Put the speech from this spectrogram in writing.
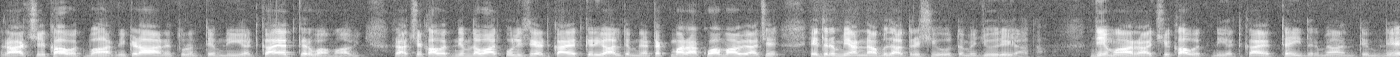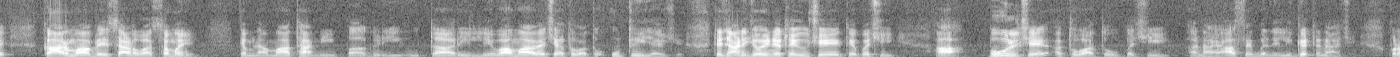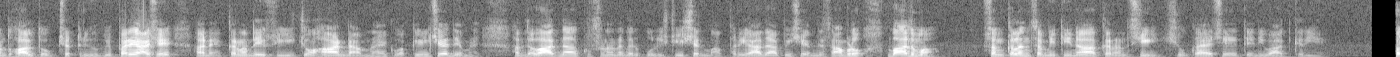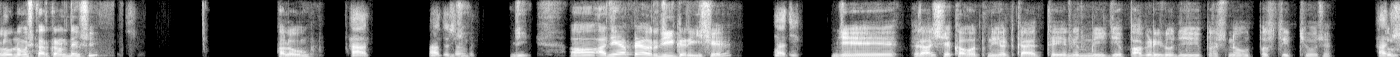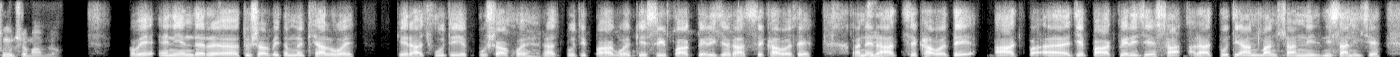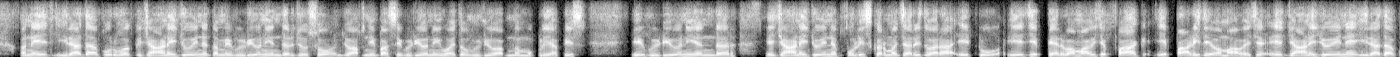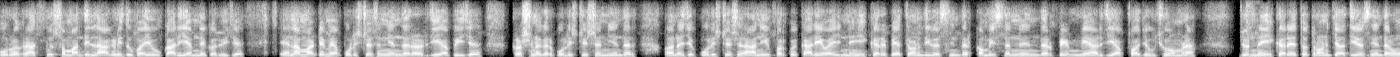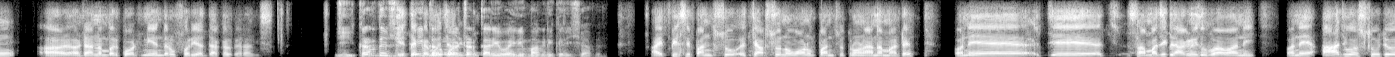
રાજ શેખાવત બહાર નીકળ્યા અને તુરંત તેમની અટકાયત કરવામાં આવી. રાજ શેખાવતની અમદાવાદ પોલીસે અટકાયત કરી. હાલ તેમને અટકમાં રાખવામાં આવ્યા છે. એ દરમિયાનના બધા દ્રશ્યો તમે જોઈ રહ્યા હતા. જેમાં રાજ શેખાવતની અટકાયત થઈ દરમિયાન તેમને કારમાં બેસાડવા સમયે તેમના માથાની પાઘડી ઉતારી લેવામાં આવે છે અથવા તો ઉતરી જાય છે. તે જાણી જોઈને થયું છે કે પછી આ ભૂલ છે અથવા તો પછી અનાયાસે બનેલી ઘટના છે. પરંતુ હાલ તો ક્ષત્રિયો વિફર્યા છે અને કર્ણદેવસિંહ ચૌહાણ નામના એક વકીલ છે. તેમણે અમદાવાદના કૃષ્ણનગર પોલીસ સ્ટેશનમાં ફરિયાદ આપી છે. એમને સાંભળો. બાદમાં સંકલન સમિતિના કરણસિંહ શું કહે છે તેની વાત કરીએ. હલો નમસ્કાર. કરણદેવસિંહ? હલો? હા. તો સાહેબ જી. અ, આજે આપણે અરજી કરી છે હાજી જે. રાજ શેખાવતની અટકાયત થઈ અને એમની જે પાઘડીનો જે પ્રશ્ન ઉપસ્થિત થયો છે તો શું છે મામલો? હવે એની અંદર તુષારભાઈ તમને ખ્યાલ હોય કે રાજપૂતી એક પોશાક હોય રાજપૂતી પાક હોય કેસરી પાક પહેરી છે રાજ શેખાવતે. અને રાજ શેખાવતે આ જ પાક પહેરી છે રાજપૂતી આનબાન શાનની નિશાની છે. અને એ ઈરાદાપૂર્વક જાણી જોઈને તમે વિડીયોની અંદર જોશો જો આપની પાસે વીડિયો નહીં હોય તો વીડિયો આપને મોકલી આપીશ. એ વિડીયોની અંદર એ જાણી જોઈને પોલીસ કર્મચારી દ્વારા એ એ જે પહેરવામાં આવી છે પાક એ પાડી દેવામાં આવે છે. એ જાણી જોઈને ઈરાદાપૂર્વક રાજપૂત સમાજની લાગણી દુભાઈ એવું કાર્ય એમને કર્યું છે. એના માટે મેં પોલીસ સ્ટેશનની અંદર અરજી આપી છે. કૃષ્ણનગર પોલીસ સ્ટેશનની અંદર અને જે પોલીસ સ્ટેશન આની ઉપર કોઈ કાર્યવાહી નહીં કરે બે ત્રણ દિવસની અંદર કમિશનની અંદર બે મેં અરજી આપવા જઉં છું હમણાં. જો નહીં કરે તો ત્રણ ચાર દિવસની અંદર હું અઢાર નંબર કોર્ટની અંદર હું ફરિયાદ દાખલ કરાવીશ. જી તે કર્મચારી. કાર્યવાહીની માંગણી કરી છે આપણે આઈપીસી પાંચસો ચારસો નવ્વાણું પાંચસો ત્રણ આના માટે. અને જે સામાજિક લાગણી દુભાવવાની અને આ જ વસ્તુ જો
